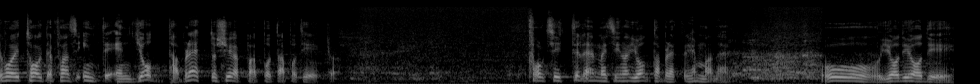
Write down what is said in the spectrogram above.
Det var ett tag det fanns inte en jodtablett att köpa på ett apotek. Folk sitter där med sina jodtabletter hemma där. Åh, oh, joddi joddi.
